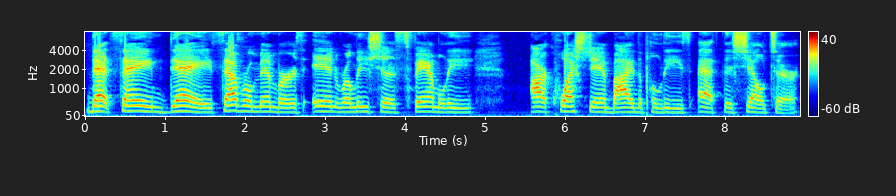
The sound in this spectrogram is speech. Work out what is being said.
That same day, several members in Relisha's family are questioned by the police at the shelter.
